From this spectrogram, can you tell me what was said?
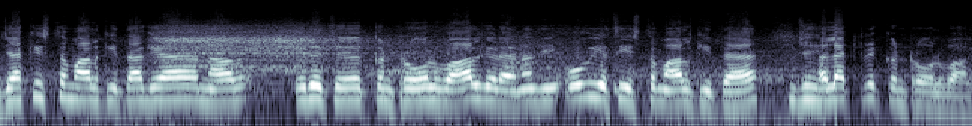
ਜੈਕ ਇਸਤੇਮਾਲ ਕੀਤਾ ਗਿਆ ਨਾਲ ਇਹਦੇ ਚ ਕੰਟਰੋਲ ਵਾਲ ਜਿਹੜਾ ਹੈ ਨਾ ਜੀ ਉਹ ਵੀ ਅਸੀਂ ਇਸਤੇਮਾਲ ਕੀਤਾ ਹੈ। ਇਲੈਕਟ੍ਰਿਕ ਕੰਟਰੋਲ ਵਾਲ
